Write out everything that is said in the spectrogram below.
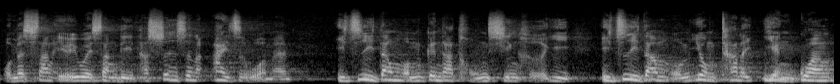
我们上有一位上帝，他深深的爱着我们，以至于当我们跟他同心合意，以至于当我们用他的眼光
